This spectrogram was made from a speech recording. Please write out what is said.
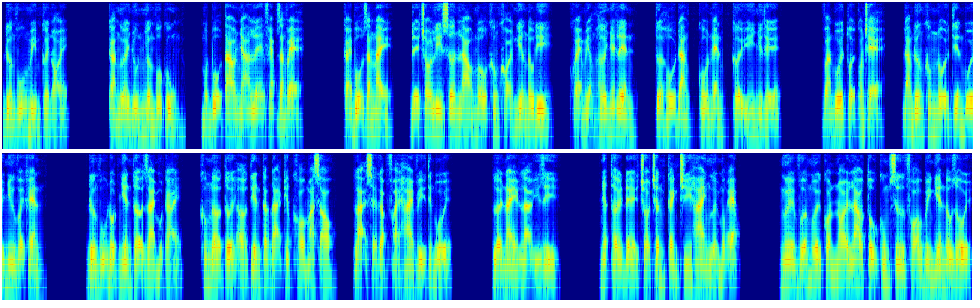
Đường vũ mỉm cười nói, cả ngươi nhún nhường vô cùng, một bộ tao nhã lễ phép dáng vẻ. Cái bộ dáng này, để cho ly sơn lão mẫu không khỏi nghiêng đầu đi, khỏe miệng hơi nhếch lên, tựa hồ đang cố nén cười ý như thế. Văn bối tuổi còn trẻ, đảm đương không nổi tiền bối như vậy khen. Đường vũ đột nhiên thở dài một cái, không ngờ tới ở tiên các đại kiếp khó mà sau, lại sẽ gặp phải hai vị tiền bối. Lời này là ý gì? Nhất thời để cho trần cảnh trí hai người mậu ép ngươi vừa mới còn nói lao tổ cùng sư phó bình yên đâu rồi,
